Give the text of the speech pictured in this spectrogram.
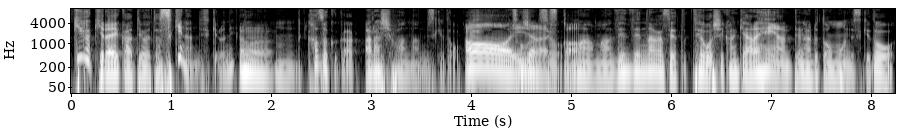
きが嫌いかって言われたら好きなんですけどね。うんう。ん、家族が嵐ファンなんですけど。ああ、いいじゃないですか。まあまあ全然永瀬と手越関係あらへんやんってなると思うんですけど、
